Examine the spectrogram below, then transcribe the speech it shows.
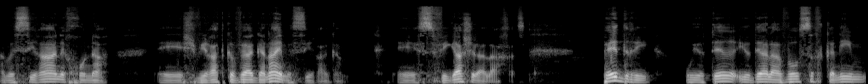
המסירה הנכונה, אה, שבירת קווי הגנה עם מסירה גם, אה, ספיגה של הלחץ. פדרי, הוא יותר יודע לעבור שחקנים,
